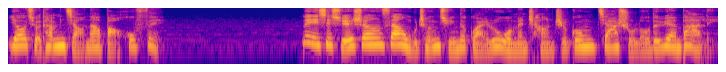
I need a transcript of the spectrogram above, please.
要求他们缴纳保护费。那些学生三五成群的拐入我们厂职工家属楼的院坝里，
